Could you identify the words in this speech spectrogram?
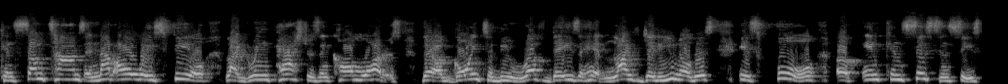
can sometimes and not always feel like green pastures and calm waters. There are going to be rough days ahead. Life, JD, you know this, is full of inconsistencies.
